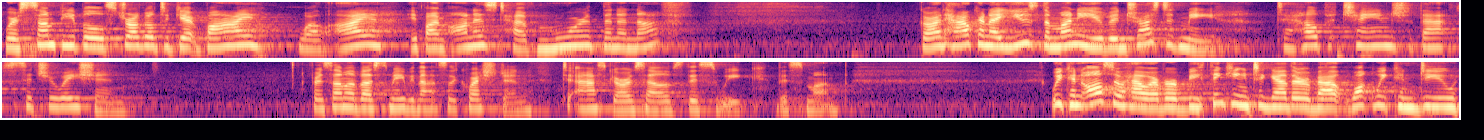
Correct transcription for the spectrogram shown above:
where some people struggle to get by while I, if I'm honest, have more than enough? God, how can I use the money you've entrusted me to help change that situation? For some of us, maybe that's the question to ask ourselves this week, this month. We can also, however, be thinking together about what we can do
